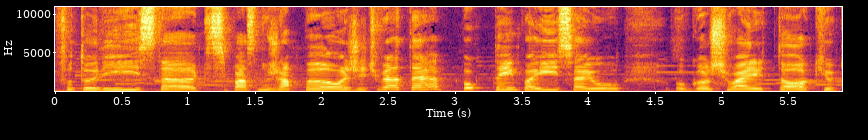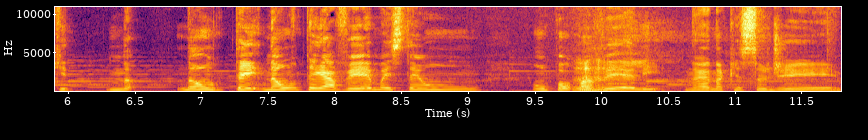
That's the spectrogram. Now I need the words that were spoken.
futurista, que se passa no Japão. A gente vê até pouco tempo aí, saiu o Ghostwire Tokyo, que não tem, não tem a ver, mas tem um, um pouco a ver ali, né? Na questão de.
